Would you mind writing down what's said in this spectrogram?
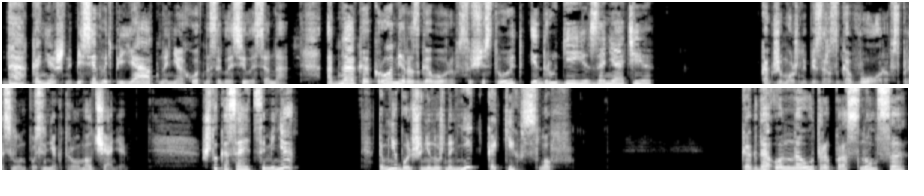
Да, конечно, беседовать приятно, неохотно согласилась она. Однако, кроме разговоров, существуют и другие занятия. Как же можно без разговоров, спросил он после некоторого молчания. Что касается меня, то мне больше не нужно никаких слов. Когда он наутро проснулся,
